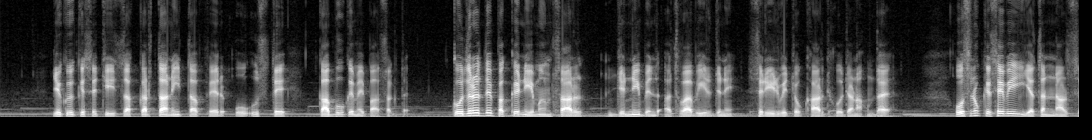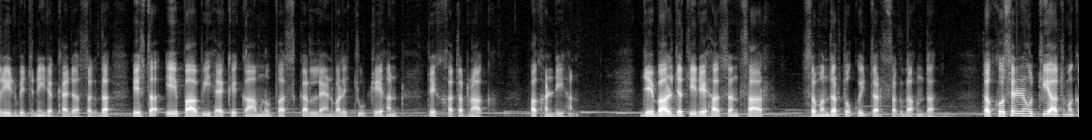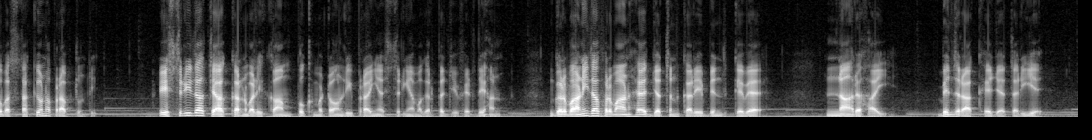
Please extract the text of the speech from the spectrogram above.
ਜੇ ਕੋਈ ਕਿਸੇ ਚੀਜ਼ ਦਾ ਕਰਤਾ ਨਹੀਂ ਤਾਂ ਫਿਰ ਉਹ ਉਸ ਤੇ ਕਾਬੂ ਕਿਵੇਂ ਪਾ ਸਕਦਾ ਹੈ? ਕੁਦਰਤ ਦੇ ਪੱਕੇ ਨਿਯਮ ਅਨੁਸਾਰ ਜਿੰਨੀ ਬਿੰਦ ਅਥਵਾ ਵੀਰਜ ਨੇ ਸਰੀਰ ਵਿੱਚੋਂ ਖਾਰਜ ਹੋ ਜਾਣਾ ਹੁੰਦਾ ਹੈ ਉਸ ਨੂੰ ਕਿਸੇ ਵੀ ਯਤਨ ਨਾਲ ਸਰੀਰ ਵਿੱਚ ਨਹੀਂ ਰੱਖਿਆ ਜਾ ਸਕਦਾ। ਇਸ ਦਾ ਇਹ ਭਾਵ ਵੀ ਹੈ ਕਿ ਕਾਮ ਨੂੰ ਬਸ ਕਰ ਲੈਣ ਵਾਲੇ ਝੂਠੇ ਹਨ ਤੇ ਖਤਰਨਾਕ ਪਖੰਡੀ ਹਨ। ਜੇ ਬਲ ਜਤੀ ਰਿਹਾ ਸੰਸਾਰ, ਸਮੁੰਦਰ ਤੋਂ ਕੋਈ ਤਰ ਸਕਦਾ ਹੁੰਦਾ, ਤਾਂ ਖੁਸਰੇ ਨੂੰ ਉੱਚੀ ਆਤਮਿਕ ਅਵਸਥਾ ਕਿਉਂ ਨਾ ਪ੍ਰਾਪਤ ਹੁੰਦੀ? ਇਸਤਰੀ ਦਾ ਤਿਆਗ ਕਰਨ ਵਾਲੇ ਕਾਮ ਭੁੱਖ ਮਟਾਉਣ ਲਈ ਪਰਾਈਆਂ ਇਸਤਰੀਆਂ ਮਗਰ ਭੱਜੇ ਫਿਰਦੇ ਹਨ। ਗੁਰਬਾਣੀ ਦਾ ਫਰਮਾਨ ਹੈ ਯਤਨ ਕਰੇ ਬਿੰਦ ਕਿਵੈ, ਨਾ ਰਹਾਈ, ਬਿੰਦ ਰਾਖੇ ਜੈ ਤਰੀਏ।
